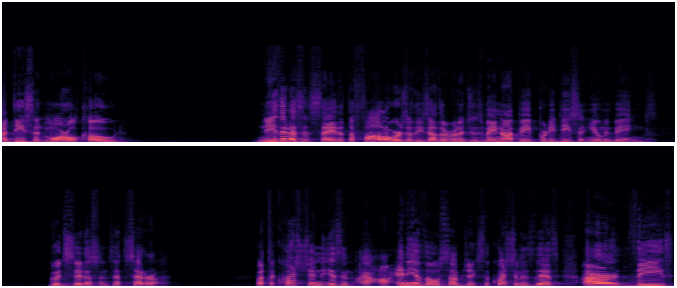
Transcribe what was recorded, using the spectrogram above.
a decent moral code. Neither does it say that the followers of these other religions may not be pretty decent human beings, good citizens, etc. But the question isn't uh, uh, any of those subjects. The question is this Are these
